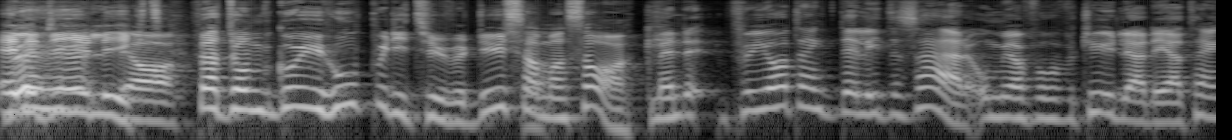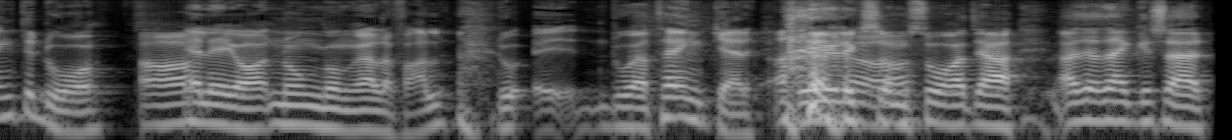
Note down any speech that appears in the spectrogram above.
Ja. eller dylikt. ja. För att de går ju ihop i ditt huvud, det är ju samma sak. Men det, för jag tänkte lite så här, om jag får förtydliga det jag tänkte då. Ja. Eller ja, någon gång i alla fall. Då, eh, då jag tänker. Det är ju liksom Ja. så att jag, att jag tänker så här.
